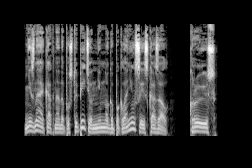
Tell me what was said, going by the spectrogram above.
Не зная, как надо поступить, он немного поклонился и сказал «Крыс».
